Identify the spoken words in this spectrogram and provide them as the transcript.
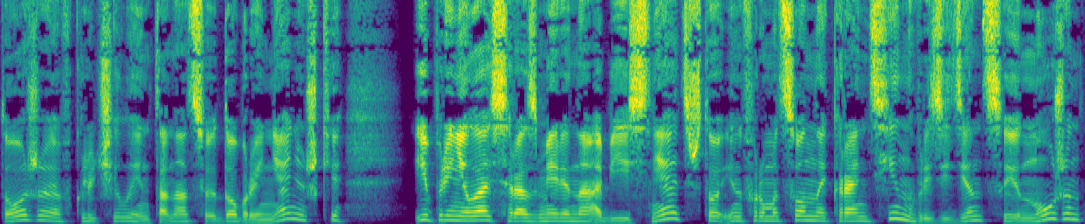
тоже включила интонацию доброй нянюшки и принялась размеренно объяснять, что информационный карантин в резиденции нужен,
